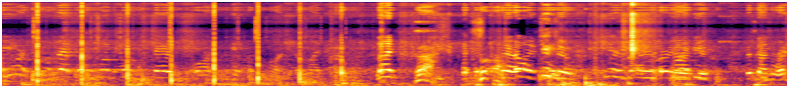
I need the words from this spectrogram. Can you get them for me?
you would have killed that motherfucker on the stairs. Knife! Ah. There, oh, you too. Pretty much you. This guy's right.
